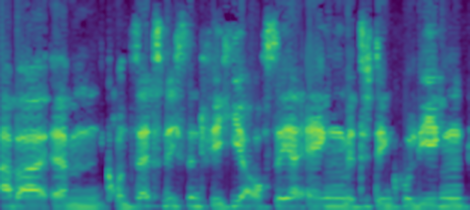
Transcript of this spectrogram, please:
Aber ähm, grundsätzlich sind wir hier auch sehr eng mit den Kollegen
